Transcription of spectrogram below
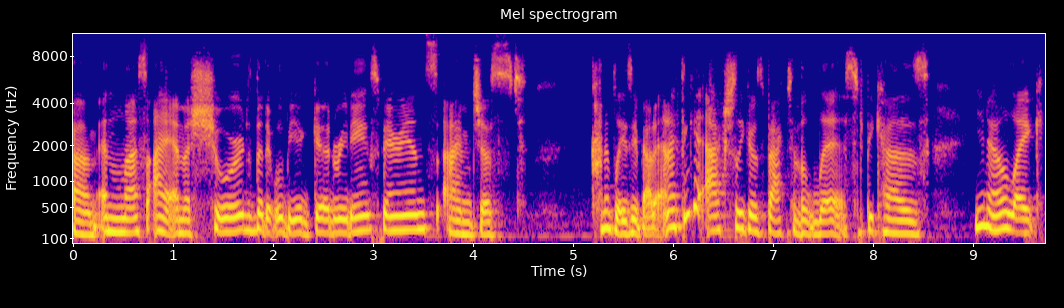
um, unless I am assured that it will be a good reading experience, I'm just kind of lazy about it. And I think it actually goes back to the list because, you know, like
